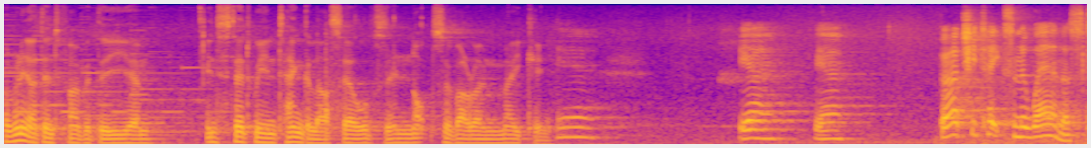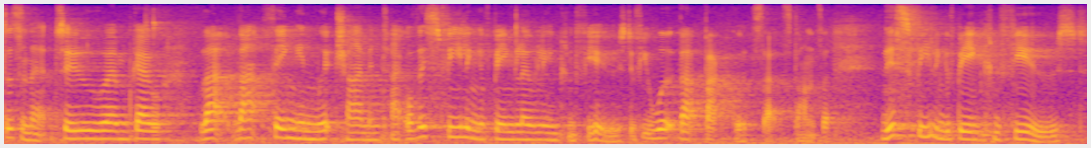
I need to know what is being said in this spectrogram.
I really identify with the um, instead we entangle ourselves in knots of our own making. Yeah. Yeah, yeah. But actually takes an awareness, doesn't it, to um, go that that thing in which I'm entangled, or this feeling of being lonely and confused. If you work that backwards, that stanza, this feeling of being confused,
